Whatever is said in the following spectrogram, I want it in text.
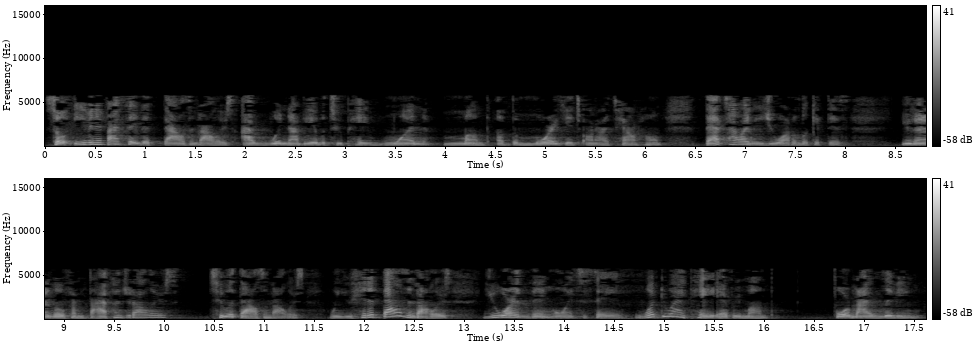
So even if I saved a thousand dollars, I would not be able to pay one month of the mortgage on our townhome. That's how I need you all to look at this. You're gonna go from five hundred dollars to a thousand dollars. When you hit a thousand dollars, you are then going to say, what do I pay every month for my living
